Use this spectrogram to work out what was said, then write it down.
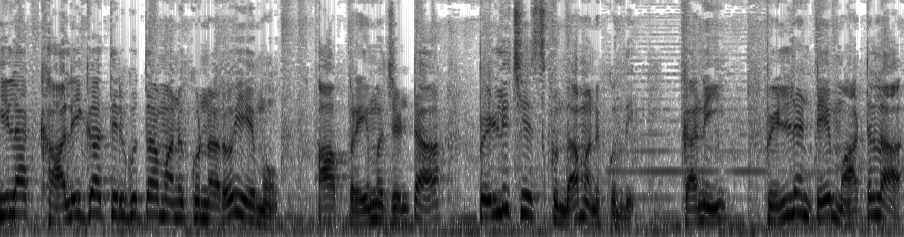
ఇలా ఖాళీగా తిరుగుతామనుకున్నారో ఏమో. ఆ ప్రేమ జంట పెళ్ళి చేసుకుందామనుకుంది. కానీ పెళ్ళంటే మాటల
